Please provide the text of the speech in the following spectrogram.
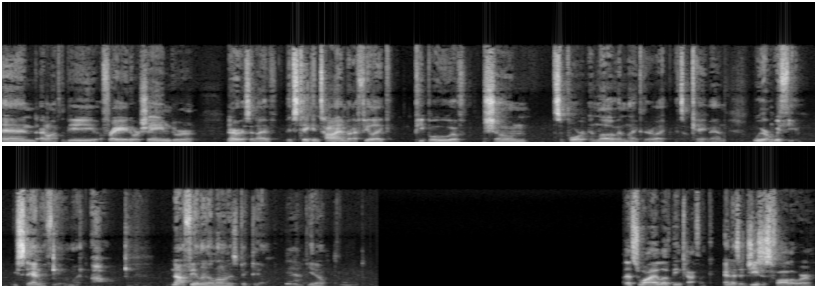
And I don't have to be afraid or ashamed or nervous. And I've, it's taken time, but I feel like people who have shown support and love and like, they're like, it's okay, man. We are with you. We stand with you. I'm like, oh, not feeling alone is a big deal, Yeah. you know? That's why I love being Catholic. And as a Jesus follower,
